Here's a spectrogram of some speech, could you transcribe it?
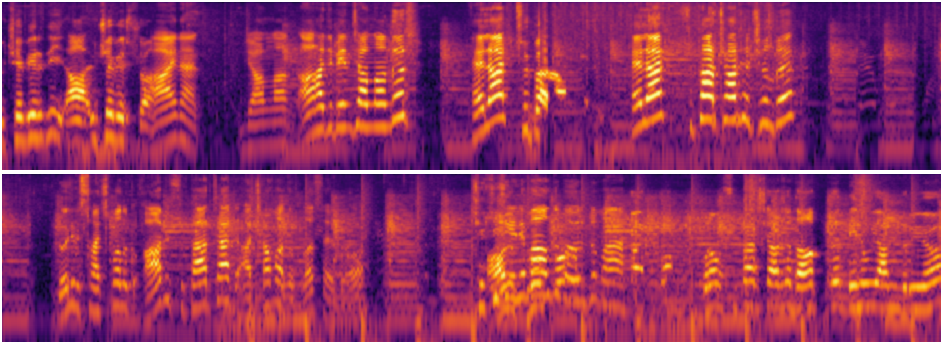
3'e 1 değil. Aa 3'e 1 şu an. Aynen. Canlan. Aa hadi beni canlandır. Helal. Süper. Helal. Süper charge açıldı. Böyle bir saçmalık. Abi süper charge açamadım la Sedo. Çekici elime aldım öldüm ha. Prom süper şarja dağıttı. Beni uyandırıyor.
